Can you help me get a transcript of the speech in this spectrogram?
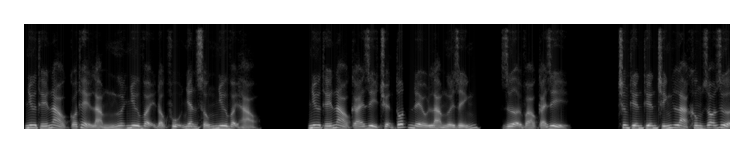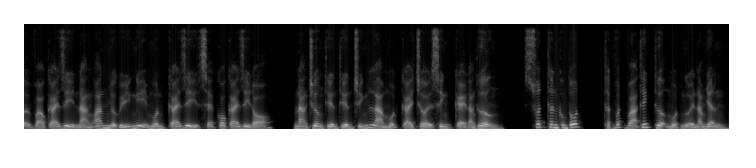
như thế nào có thể làm ngươi như vậy độc phụ nhân sống như vậy hảo. Như thế nào cái gì chuyện tốt đều làm ngươi dính, dựa vào cái gì. Trương Thiến Thiến chính là không rõ dựa vào cái gì nàng an nhược ý nghĩ muốn cái gì sẽ có cái gì đó, nàng Trương Thiến Thiến chính là một cái trời sinh kẻ đáng thương, xuất thân không tốt, thật vất vả thích thượng một người nam nhân,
